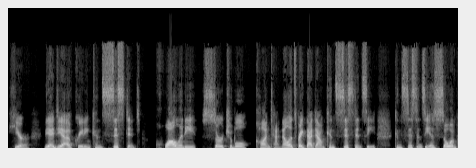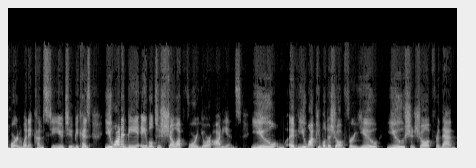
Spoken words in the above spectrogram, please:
here. The idea of creating consistent, quality, searchable content. Now, let's break that down. Consistency. Consistency is so important when it comes to YouTube because you want to be able to show up for your audience. You, if you want people to show up for you, you should show up for them.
